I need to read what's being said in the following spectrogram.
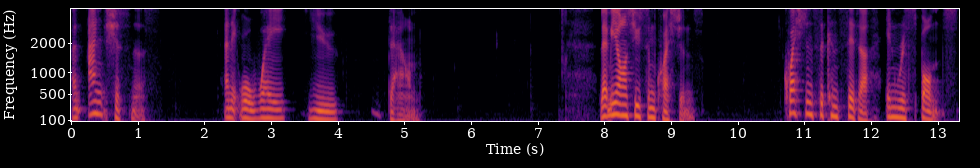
an anxiousness, and it will weigh you down. Let me ask you some questions. questions to consider in response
